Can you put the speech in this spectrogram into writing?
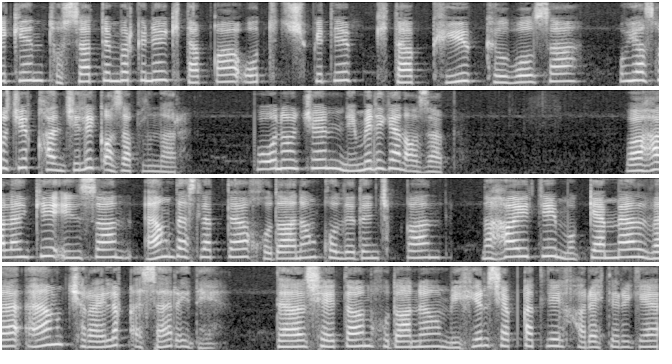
Ләкин 20 сентябрь көне китапка ут төшүп китеп, китап күйүп kül булса, бу язгычы канҗилик азапланар. Бу өчен неме дигән азаб vaholanki inson eng dastlabda xudoning qo'lidan chiqqan nihoyati mukammal va eng chiroyliq asar edi dal shayton xudoning mehr shafqatli xarakteriga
